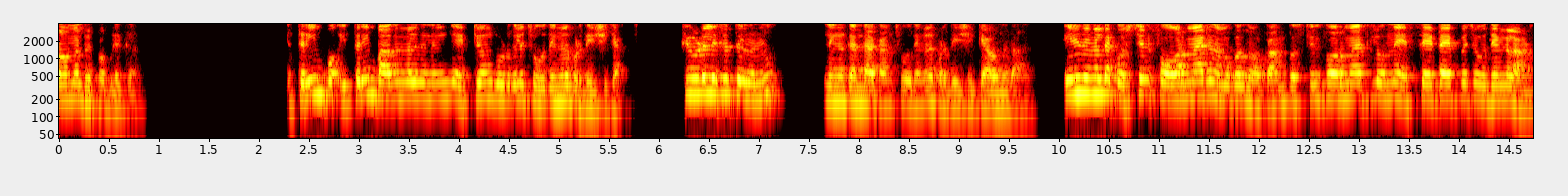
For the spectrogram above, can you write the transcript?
Roman republic ഇത്രയും ഇത്രയും ഭാഗങ്ങളിൽ നിന്ന് നിങ്ങൾക്ക് ഏറ്റവും കൂടുതൽ ചോദ്യങ്ങൾ പ്രതീക്ഷിക്കാം. ഫ്യൂഡലിസത്തിൽ നിന്നും നിങ്ങൾക്ക് എന്താക്കാം? ചോദ്യങ്ങൾ പ്രതീക്ഷിക്കാവുന്നതാണ്. ഇനി നിങ്ങളുടെ ക്വസ്റ്റ്യൻ ഫോർമാറ്റ് നമുക്കൊന്ന് നോക്കാം. ക്വസ്റ്റ്യൻ ഫോർമാറ്റിൽ ഒന്ന് എസ് എ ടൈപ്പ് ചോദ്യങ്ങളാണ്.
